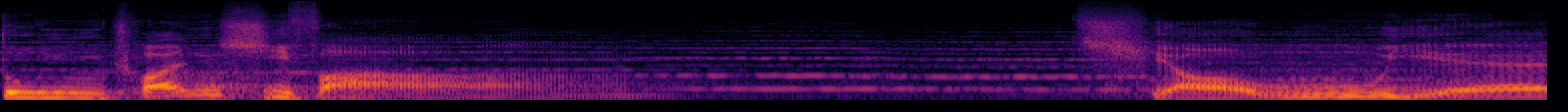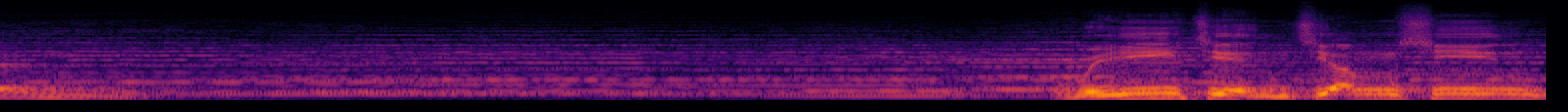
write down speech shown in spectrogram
东船西舫，悄无言。唯见江心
